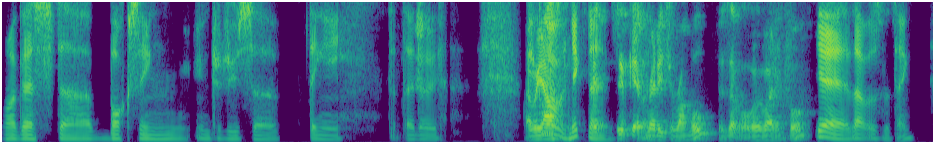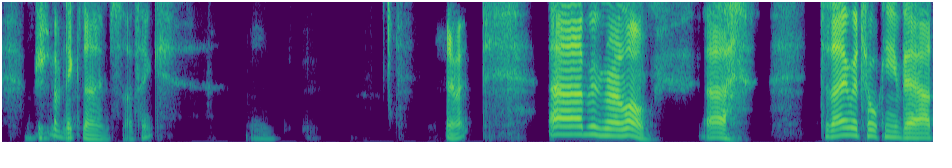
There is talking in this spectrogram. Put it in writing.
My best uh, boxing introducer thingy that they do. Are we asking nicknames? To get ready to rumble? Is that what we're waiting for? Yeah, that was the thing. We should have nicknames, I think. Um, anyway, uh, moving right along. Uh, today we're talking about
